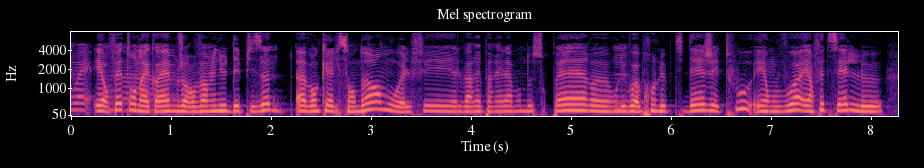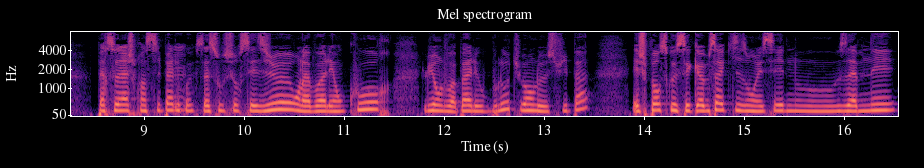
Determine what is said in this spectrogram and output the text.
Ouais, Et en fait, on a quand même genre 20 minutes d'épisode Mm. avant qu'elle s'endorme où elle fait, elle va réparer la montre de son père, euh, on Mm. les voit prendre le petit déj et tout, et on voit, et en fait c'est elle le personnage principal Mm. quoi. Ça s'ouvre sur ses yeux, on la voit aller en cours, lui on le voit pas aller au boulot, tu vois, on le suit pas. Et je pense que c'est comme ça qu'ils ont essayé de nous amener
